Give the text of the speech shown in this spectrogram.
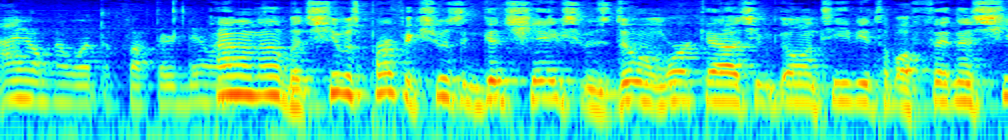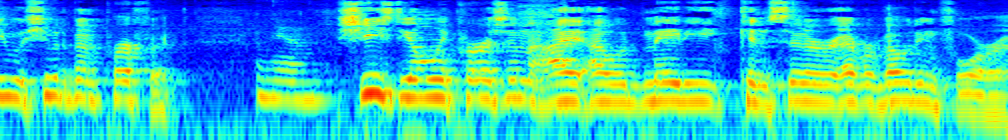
I don't know what the fuck they're doing. I don't know, but she was perfect. She was in good shape. She was doing workouts. She would go on TV talk about fitness. She was. She would have been perfect. Yeah. She's the only person I, I would maybe consider ever voting for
